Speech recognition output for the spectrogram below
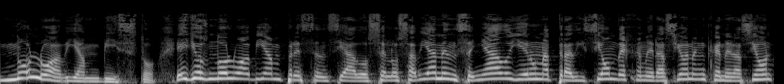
no lo habían visto, ellos no lo habían presenciado, se los habían enseñado y era una tradición de generación en generación,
